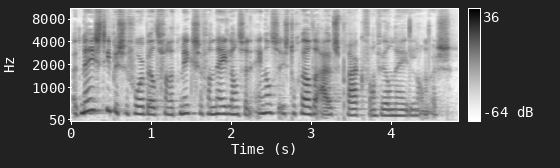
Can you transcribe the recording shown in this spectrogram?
Het meest typische voorbeeld van het mixen van Nederlands en Engels is toch wel de uitspraak van veel Nederlanders.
